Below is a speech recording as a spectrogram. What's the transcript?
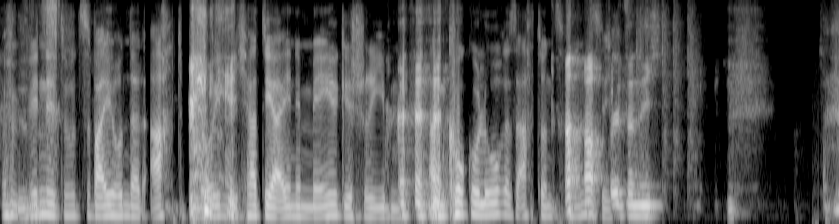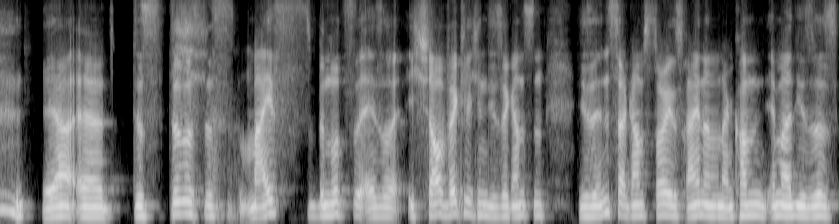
Winnetou 208 Bläulich hat dir eine Mail geschrieben an Kokolores28. bitte nicht. Ja, äh, das, das ist das meist benutzte. Also ich schaue wirklich in diese ganzen, diese Instagram-Stories rein und dann kommt immer dieses,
